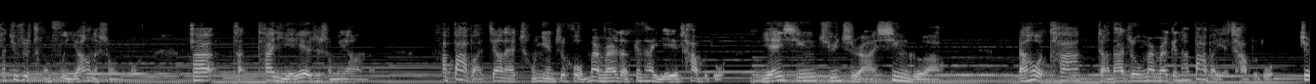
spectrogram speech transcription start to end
他就是重复一样的生活。他他他爷爷是什么样的？他爸爸将来成年之后，慢慢的跟他爷爷差不多，言行举止啊，性格啊。然后他长大之后，慢慢跟他爸爸也差不多。就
